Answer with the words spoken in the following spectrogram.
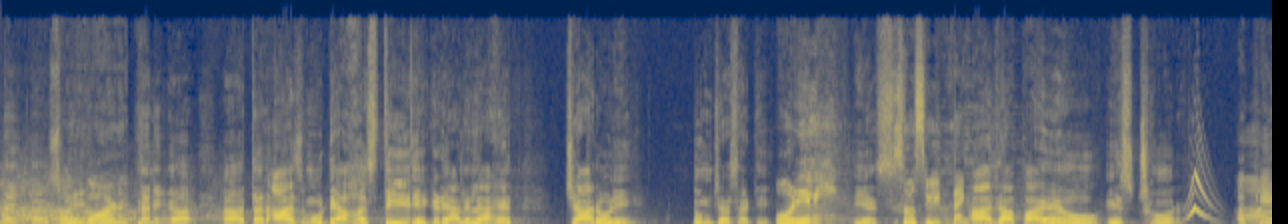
नाही सॉरी Oh God. नाही नाही अ, अ, तर आज मोठ्या हस्ती इकडे आलेल्या आहेत. चार ओळी तुमच्यासाठी. ओ yes so sweet thank you आज आप आए हो इस छोर. ओके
